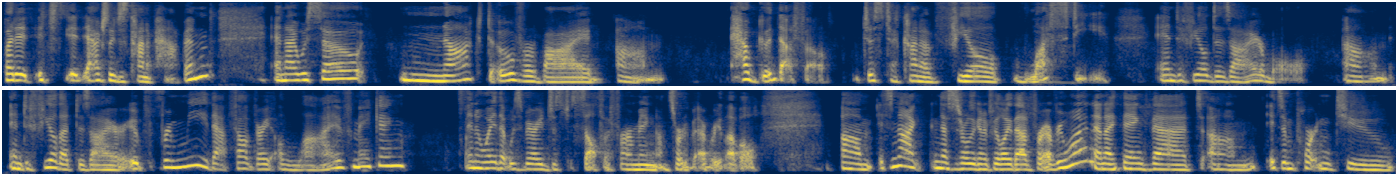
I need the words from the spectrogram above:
but it, it, it actually just kind of happened. And I was so knocked over by, um, how good that felt just to kind of feel lusty and to feel desirable. Um, and to feel that desire. It, for me, that felt very alive making in a way that was very just self affirming on sort of every level. Um, it's not necessarily going to feel like that for everyone. And I think that um, it's important to,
